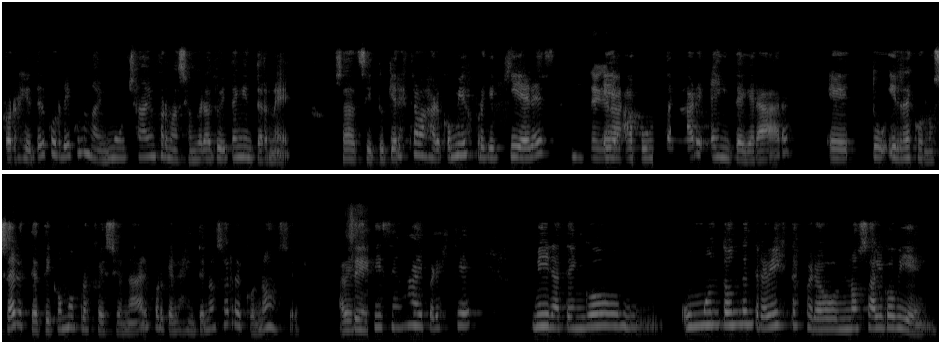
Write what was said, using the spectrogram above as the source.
corregirte el currículum hay mucha información gratuita en Internet. O sea, si tú quieres trabajar conmigo es porque quieres eh, apuntar e integrar eh, tú, y reconocerte a ti como profesional, porque la gente no se reconoce. A veces dicen, ay, pero es que, mira, tengo un montón de entrevistas, pero no salgo bien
